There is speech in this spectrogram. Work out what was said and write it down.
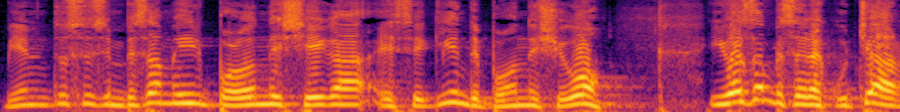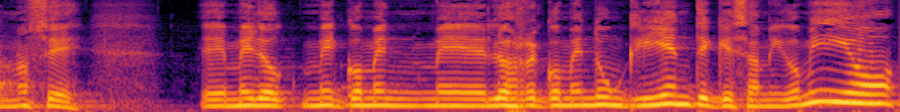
Bien, entonces empezá a medir por dónde llega ese cliente, por dónde llegó. Y vas a empezar a escuchar, no sé. Eh, me, lo, me, me los recomendó un cliente que es amigo mío,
